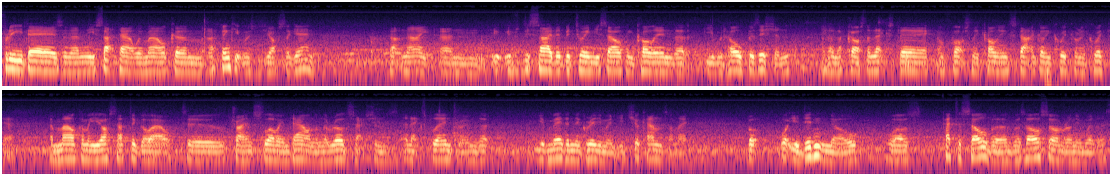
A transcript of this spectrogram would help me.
three days and then you sat down with Malcolm, I think it was Jost again that night, and it was decided between yourself and Colin that you would hold position. And then, of course, the next day, unfortunately, Colin started going quicker and quicker. And Malcolm and Jost had to go out to try and slow him down on the road sections and explain to him that you'd made an agreement, you'd shook hands on it. But what you didn't know was Petter Solberg was also running with us.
